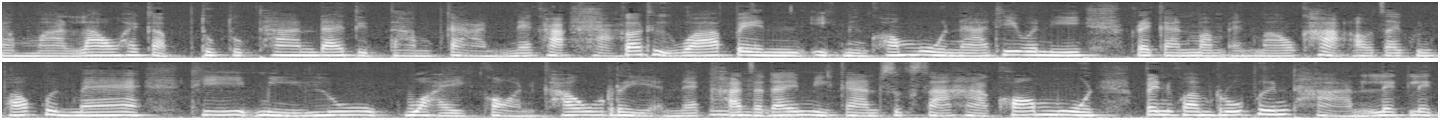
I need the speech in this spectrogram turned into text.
นำมาเล่าให้กับทุกๆท่านได้ติดตามกันนะคะค่ะก็ถือว่าเป็นอีกหนึ่งข้อมูลนะที่วันนี้รายการมัมแอนเมาส์ค่ะ เอาใจคุณพ่อคุณแม่ที่มีลูกวัยก่อนเข้าเรียนนะคะ จะได้มีการศึกษาหาข้อมูลเป็นความรู้พื้นฐานเล็ก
